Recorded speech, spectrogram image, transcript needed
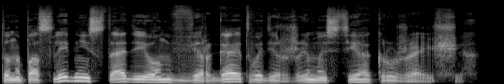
то на последней стадии он ввергает в одержимость и окружающих.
